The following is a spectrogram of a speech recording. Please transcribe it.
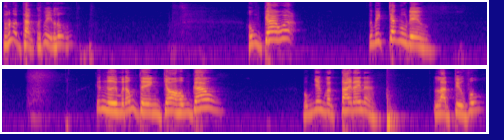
Tôi nói thật quý vị luôn. Hùng Cao á Tôi biết chắc một điều. Cái người mà đóng tiền cho Hùng Cao một nhân vật tại đây nè, Là Triều Phú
